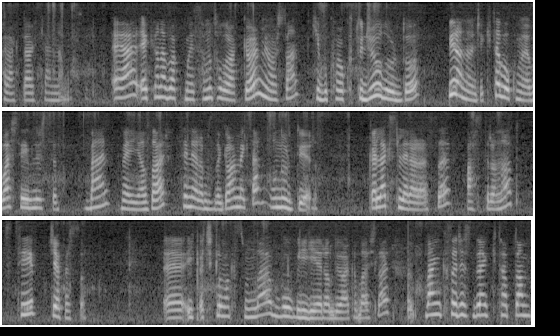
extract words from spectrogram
Karakter kendinden. Eğer ekrana bakmayı sanat olarak görmüyorsan ki bu korkutucu olurdu, bir an önce kitap okumaya başlayabilirsin. Ben ve yazar seni aramızda görmekten onur duyarız. Galaksiler arası astronot Steve Jefferson. Ee, ilk açıklama kısmında bu bilgi yer alıyor arkadaşlar. Ben kısaca size kitaptan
